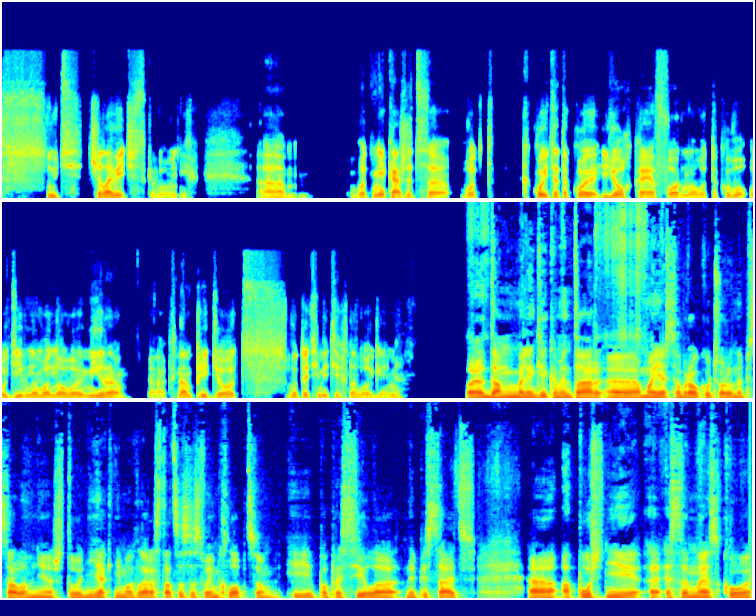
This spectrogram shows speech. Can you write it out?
суть человеческого у них. Э, вот мне кажется, вот какой-то такой легкая форма вот такого удивного нового мира к нам придет с вот этими технологиями. Э, дам маленькі каментар э, моя сяброўка учора написала мне што ніяк не могла расстацца са сваім хлопцам і попрасіла напісаць апошні смс-ку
